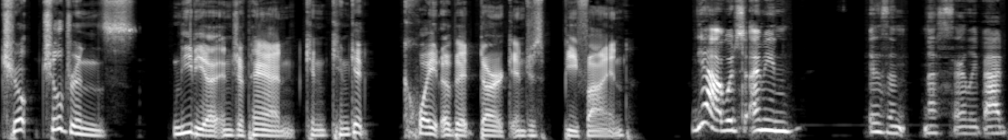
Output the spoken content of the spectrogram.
chil- children's media in Japan can can get quite a bit dark and just be fine. Yeah, which I mean isn't necessarily bad.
